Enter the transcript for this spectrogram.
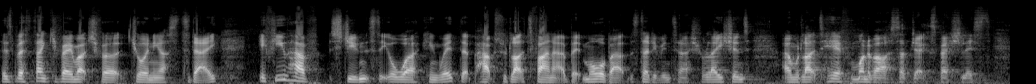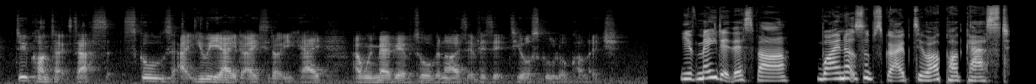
Elizabeth, thank you very much for joining us today. If you have students that you're working with that perhaps would like to find out a bit more about the study of international relations and would like to hear from one of our subject specialists, do contact us, schools at uea.ac.uk, and we may be able to organise a visit to your school or college. You've made it this far. Why not subscribe to our podcast?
